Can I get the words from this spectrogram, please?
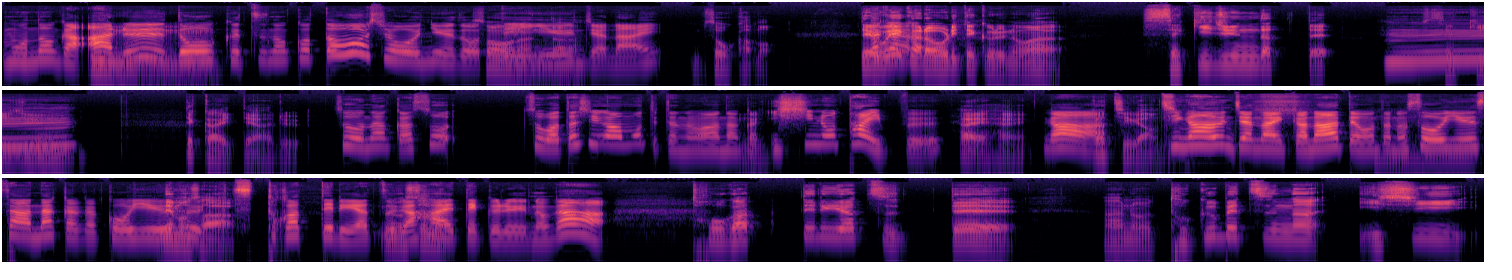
ものがある洞窟のことを鍾乳洞って言うんじゃない？そうかも。で上から降りてくるのは石順だって。石順って書いてある。そうなんかそうそう私が思ってたのはなんかうん。石のタイプがが違うんじゃないかなって思ったの、うん。そういうさ中がこういうふうでもさ尖ってるやつが生えてくるのが尖ってるやつってあの特別な石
